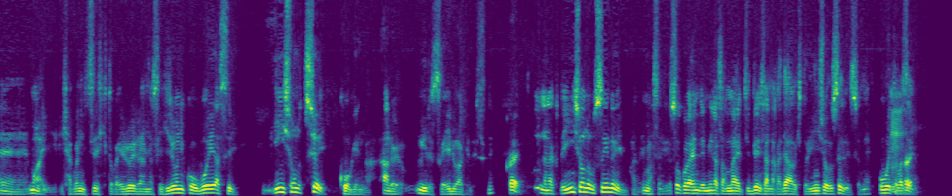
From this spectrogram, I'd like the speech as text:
えーまあ、100日知識とかいろいろありますけど、非常にこう覚えやすい、印象の強い抗原があるウイルスがいるわけですね。はい。そうじゃなくて、印象の薄いのがいますね。そこら辺で皆さん毎日電車の中で会う人、印象薄いですよね。覚えてません。はいはい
